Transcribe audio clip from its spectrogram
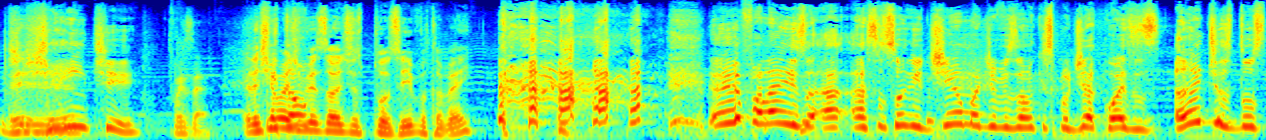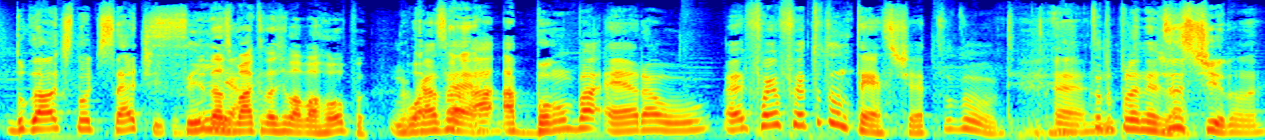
de- Gente! Pois é. Eles tinham Então- uma divisão de explosivo também? Eu ia falar isso. A, a Samsung tinha uma divisão que explodia coisas antes do, do Galaxy Note 7. Sim, e das é- máquinas de lavar roupa? No Ua- caso, é. a, a bomba era o. é, foi, foi tudo um teste, é tudo, É, tudo planejado. Desistiram, né?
